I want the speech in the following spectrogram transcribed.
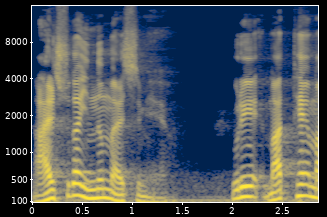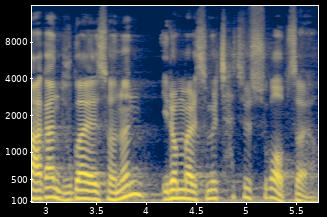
알 수가 있는 말씀이에요. 우리 마태, 마가, 누가에서는 이런 말씀을 찾을 수가 없어요.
